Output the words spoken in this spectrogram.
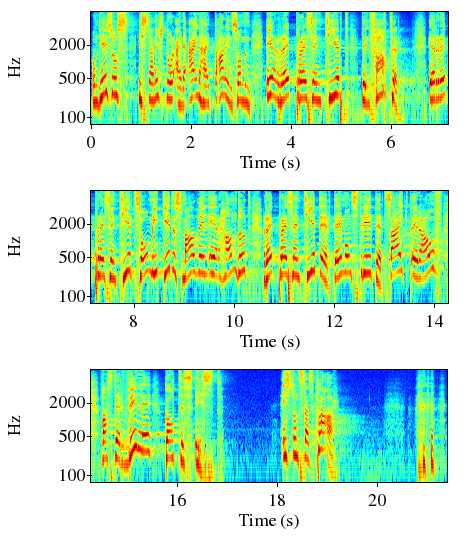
Und Jesus ist ja nicht nur eine Einheit darin, sondern er repräsentiert den Vater. Er repräsentiert somit, jedes Mal, wenn er handelt, repräsentiert er, demonstriert er, zeigt er auf, was der Wille Gottes ist. Ist uns das klar?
